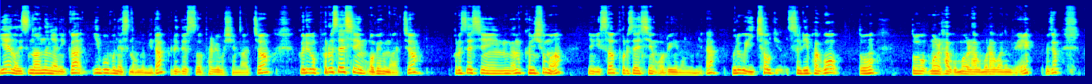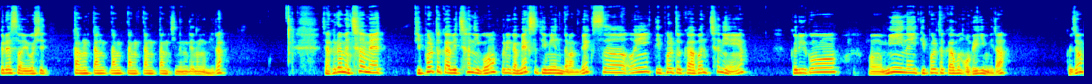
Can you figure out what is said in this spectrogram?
얘는 어디서 나왔느냐니까 이 부분에서 나온 겁니다. produce 850 나왔죠. 그리고 processing 500 나왔죠. processing은 consumer 여기서 processing 500이 나온 겁니다. 그리고 2초 sleep하고 또 또 뭘 하고 뭘 하고 뭘 하고 하는 거예요. 그죠? 그래서 이것이 땅땅땅땅땅땅 진행되는 겁니다. 자 그러면 처음에 디폴트 값이 1000이고 그러니까 max demand max의 디폴트 값은 1000이에요. 그리고 어, min의 디폴트 값은 500입니다. 그죠?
